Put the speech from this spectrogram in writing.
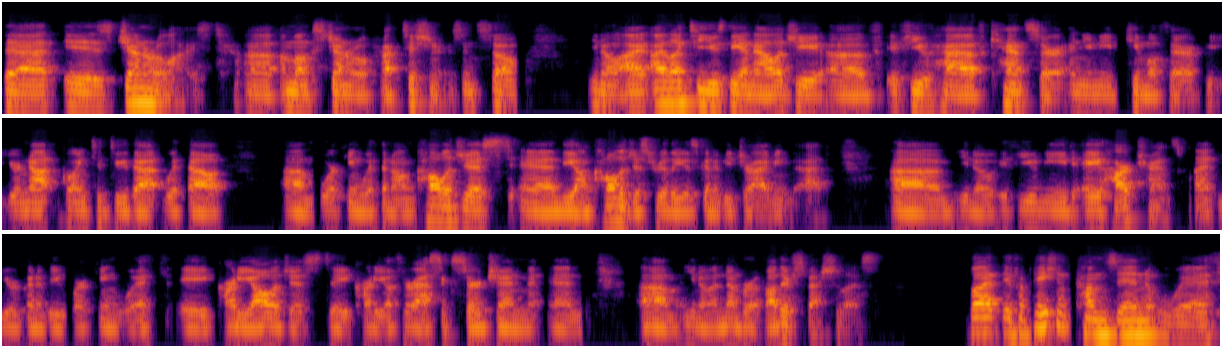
that is generalized uh, amongst general practitioners. And so, you know, I, I, like to use the analogy of if you have cancer and you need chemotherapy, you're not going to do that without um, working with an oncologist, and the oncologist really is going to be driving that. Um, you know, if you need a heart transplant, you're going to be working with a cardiologist, a cardiothoracic surgeon, and um, you know a number of other specialists. But if a patient comes in with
